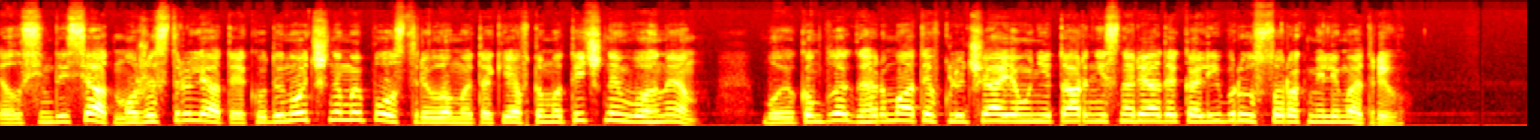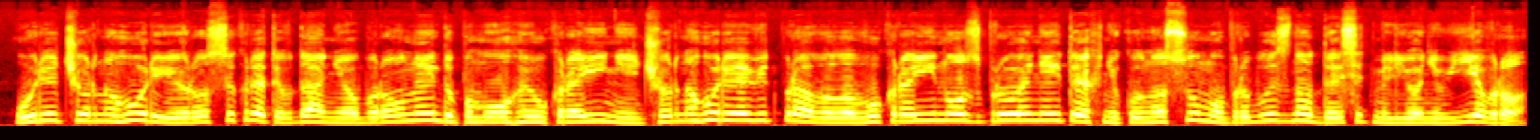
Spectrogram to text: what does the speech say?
Л-70 може стріляти як одиночними пострілами, так і автоматичним вогнем. Боєкомплект гармати включає унітарні снаряди калібру 40 мм. Уряд Чорногорії розсекретив дані оборонної допомоги Україні. Чорногорія відправила в Україну озброєння і техніку на суму приблизно 10 мільйонів євро.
